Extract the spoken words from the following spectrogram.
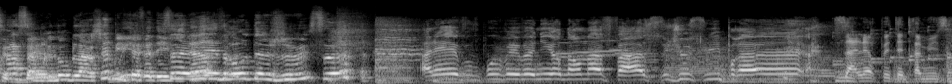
c'est face à. Bruno Blanchet, puis Oui, il fait, des c'est bien pilotes. drôle de jeu, ça. Allez, vous pouvez venir dans ma face, je suis prêt. Ça a l'air peut-être amusant.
